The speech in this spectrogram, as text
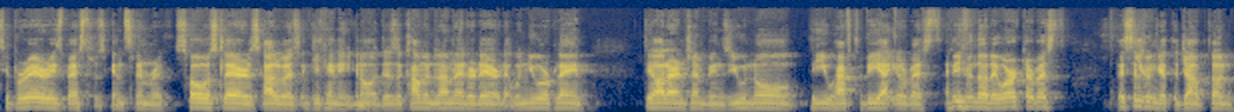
Tipperary's best was against Limerick. So was Clare's, Galway's, and Kilkenny. You know, there's a common denominator there that when you were playing the All Ireland champions, you know that you have to be at your best. And even though they weren't their best, they still couldn't get the job done.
